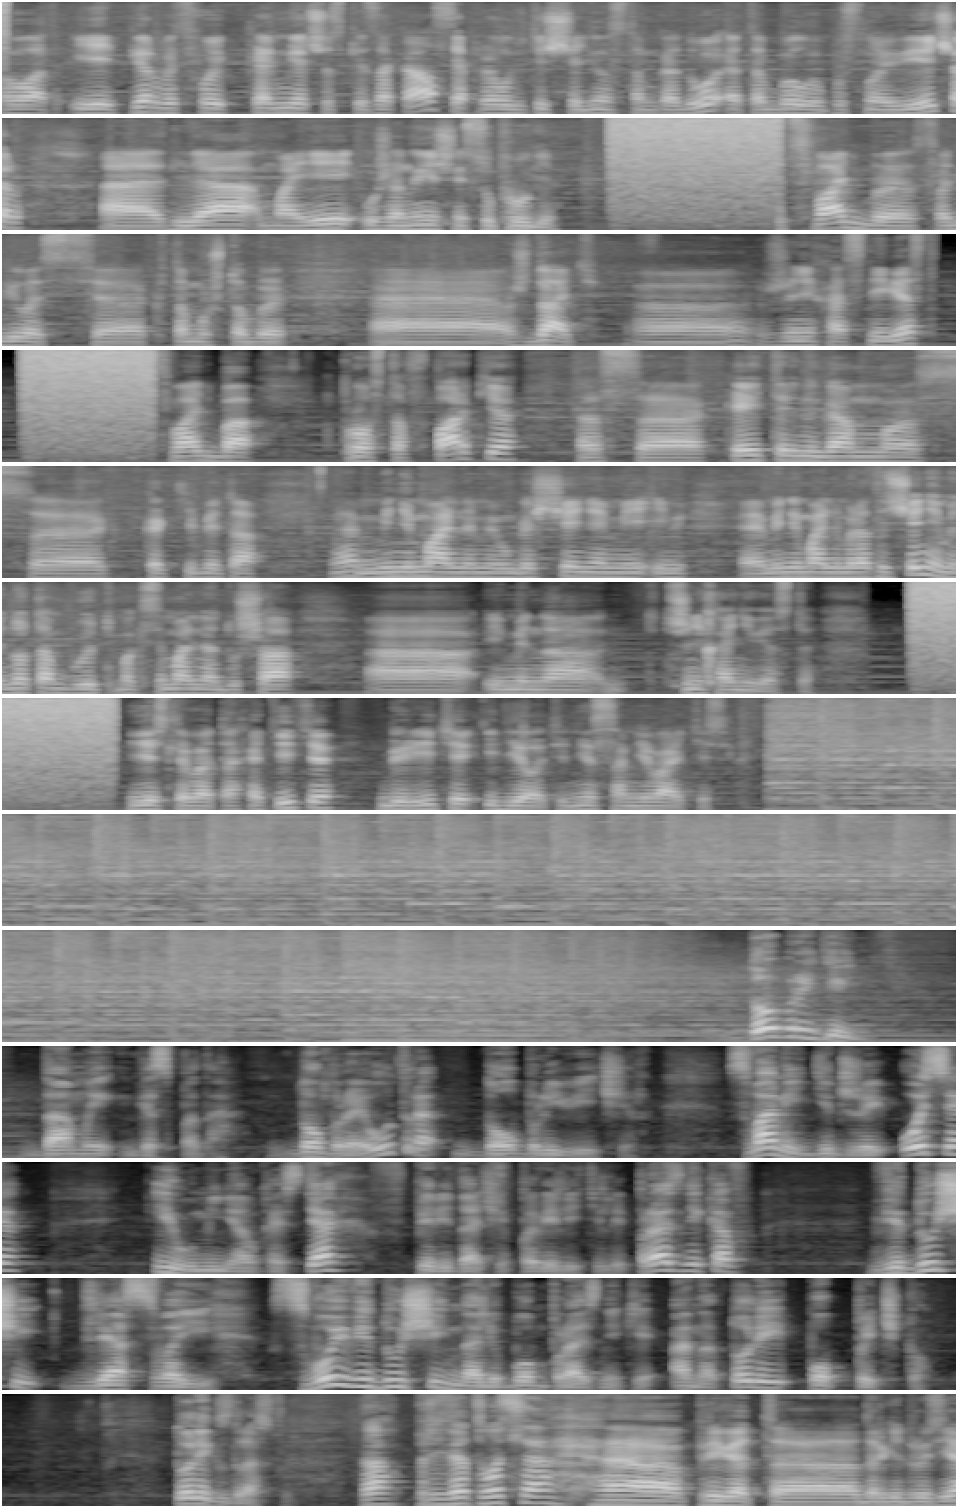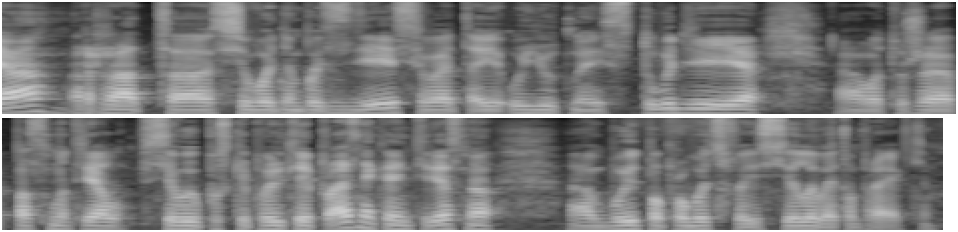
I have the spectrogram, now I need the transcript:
Вот. И первый свой коммерческий заказ я провел в 2011 году. Это был выпускной вечер э, для моей уже нынешней супруги. Свадьба сводилась э, к тому, чтобы э, ждать жениха с невестой. Свадьба просто в парке с кейтерингом, с какими-то минимальными угощениями и минимальными развлечениями, но там будет максимальная душа именно жениха и невесты. Если вы это хотите, берите и делайте, не сомневайтесь. Добрый день, дамы и господа. Доброе утро, добрый вечер. С вами диджей Ося. И у меня в гостях в передаче «Повелители праздников» ведущий для своих. Свой ведущий на любом празднике Анатолий Попычко. Толик, здравствуй. Да, привет, Ося. Э, Привет, э, дорогие друзья. Рад э, сегодня быть здесь, в этой уютной студии. Вот уже посмотрел все выпуски «Повелителей праздника». Интересно будет попробовать свои силы в этом проекте.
